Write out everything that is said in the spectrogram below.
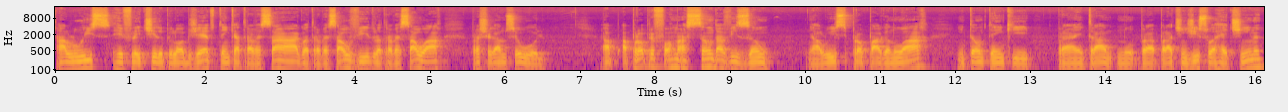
a luz refletida pelo objeto tem que atravessar a água, atravessar o vidro, atravessar o ar para chegar no seu olho. A, a própria formação da visão, a luz se propaga no ar, então tem que para entrar para atingir sua retina,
